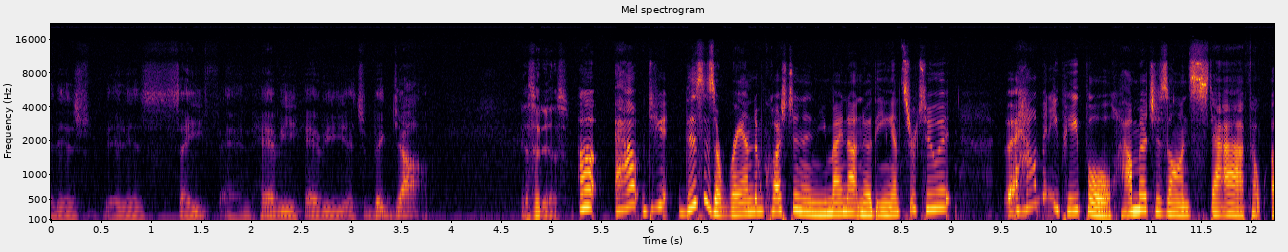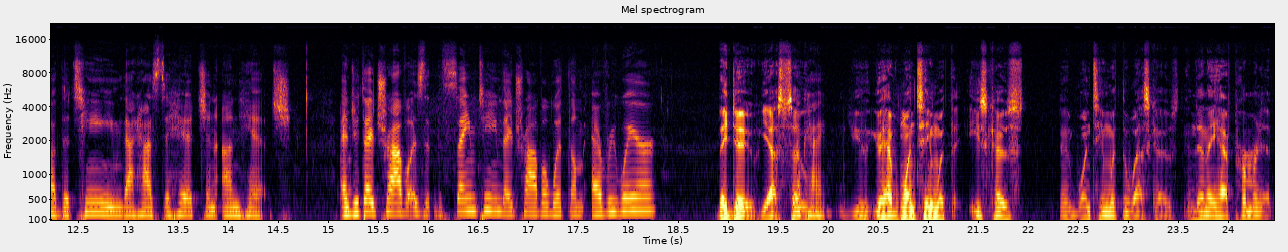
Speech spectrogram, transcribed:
it is it is safe and heavy heavy. It's a big job. Yes, it is. Uh, how do you? This is a random question, and you may not know the answer to it. How many people? How much is on staff of the team that has to hitch and unhitch? And do they travel? Is it the same team? They travel with them everywhere. They do, yes. So Okay. you you have one team with the East Coast and one team with the West Coast, and then they have permanent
